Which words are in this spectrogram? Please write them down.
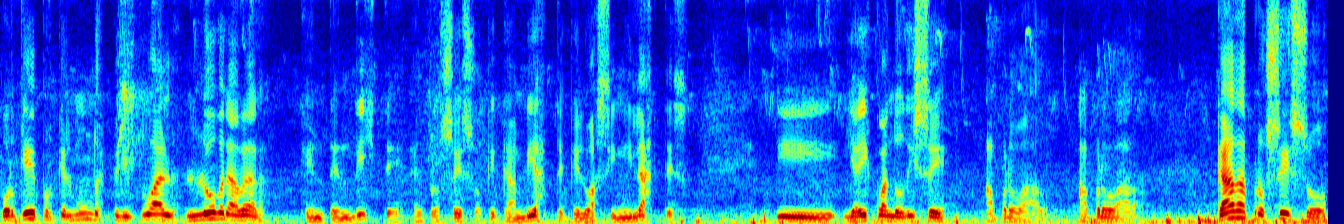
¿Por qué? Porque el mundo espiritual logra ver que entendiste el proceso, que cambiaste, que lo asimilaste. Y, y ahí es cuando dice aprobado, aprobada. Cada proceso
